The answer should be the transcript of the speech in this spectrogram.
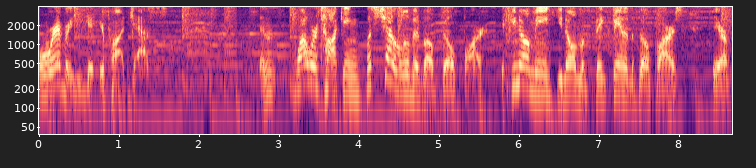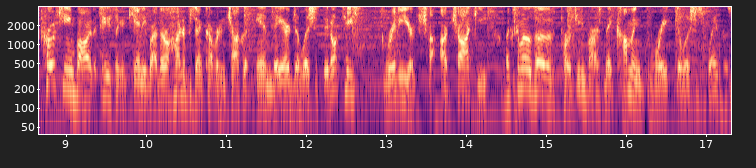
or wherever you get your podcasts. And while we're talking, let's chat a little bit about Built Bar. If you know me, you know I'm a big fan of the Built Bars. They are a protein bar that tastes like a candy bar. They're 100% covered in chocolate and they are delicious. They don't taste gritty or, ch- or chalky like some of those other protein bars, and they come in great, delicious flavors.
